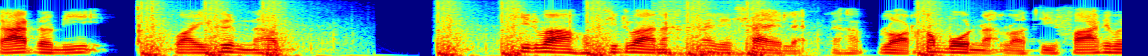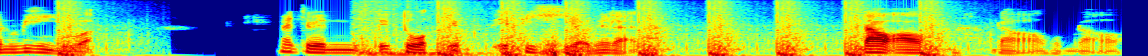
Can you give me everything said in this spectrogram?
การ์ดเหล่านี้ไวขึ้นนะครับ คิดว่าผมคิดว่านะน่าจะใช่แหละนะครับหลอดข้างบนอะหลอดสีฟ้าที่มันวิ่งอยู่อะน่าจะเป็นตัวเก็บไอ้สีเขียวนี่แหละนะเดาเอาเดาเอาผมเดาเอา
